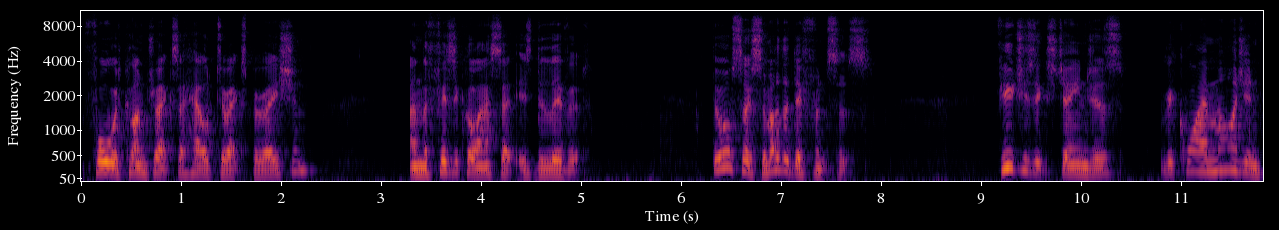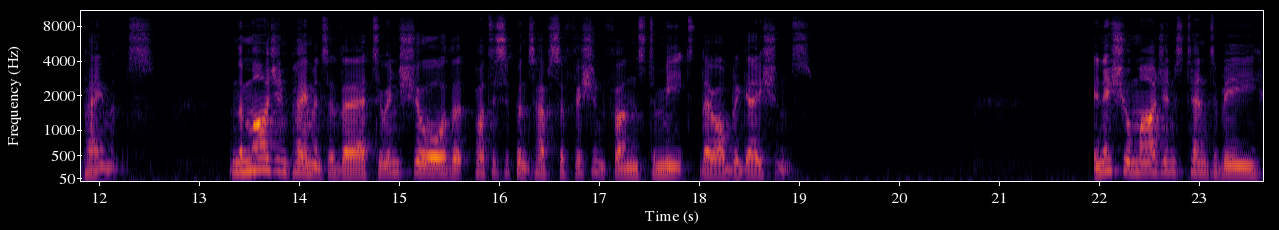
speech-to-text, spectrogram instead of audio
forward contracts are held to expiration and the physical asset is delivered. There are also some other differences. Futures exchanges require margin payments, and the margin payments are there to ensure that participants have sufficient funds to meet their obligations. Initial margins tend to be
